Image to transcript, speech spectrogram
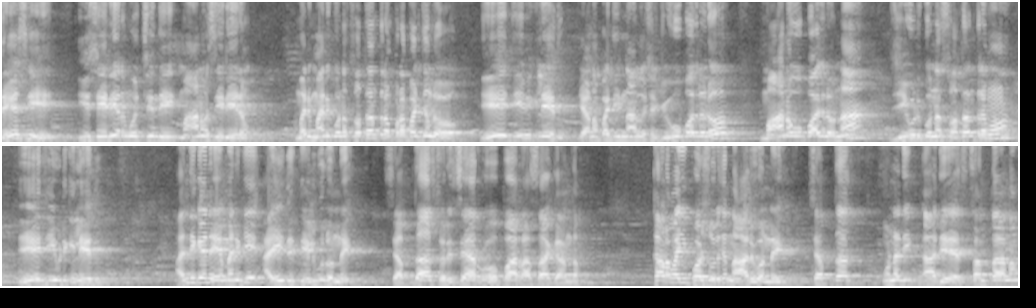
చేసి ఈ శరీరం వచ్చింది మానవ శరీరం. మరి మనకున్న స్వతంత్రం ప్రపంచంలో ఏ జీవికి లేదు. ఎనభై నాలుగు లక్షల జీవోపాధులలో మానవ ఉపాధిలో ఉన్న జీవుడికి ఉన్న స్వతంత్రము ఏ జీవుడికి లేదు. అందుకనే మనకి ఐదు తెలుగులు ఉన్నాయి. శబ్ద సురస రూప రస గంధం. కడవ ఈ పశువులకి నాలుగు ఉన్నాయి. శబ్ద ఉన్నది అది సంతానం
